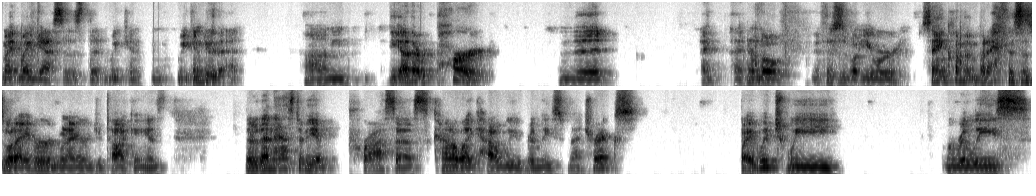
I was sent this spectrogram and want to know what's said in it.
My, my guess is that we can we can do that. Um, the other part that I, I don't know if, if this is what you were saying, Clement, but I, this is what I heard when I heard you talking is there then has to be a process, kind of like how we release metrics, by which we release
